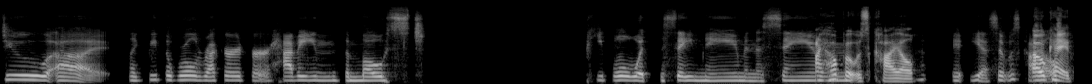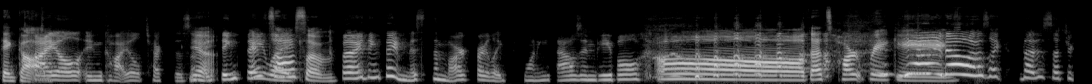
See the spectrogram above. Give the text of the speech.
do uh like beat the world record for having the most people with the same name and the same I hope it was Kyle. it- yes, it was Kyle. Okay, thank God. Kyle in Kyle, Texas. And Yeah. I think they It's like awesome. but I think they missed the mark by like 20,000 people. Oh, that's heartbreaking. Yeah, I know. I was like, that is such a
